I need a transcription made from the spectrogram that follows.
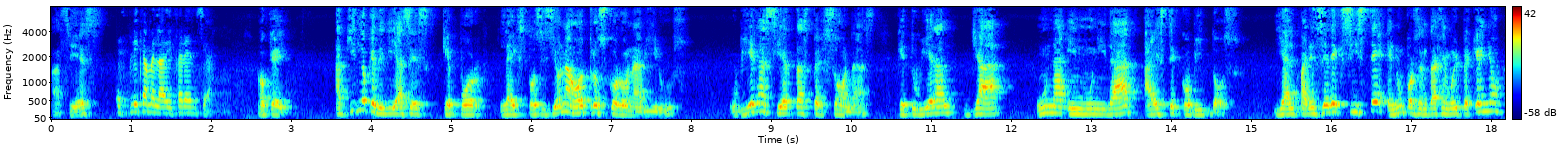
Así es. Explícame la diferencia. Ok, aquí lo que dirías es que por la exposición a otros coronavirus, hubiera ciertas personas que tuvieran ya una inmunidad a este COVID-2. Y al parecer existe en un porcentaje muy pequeño,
